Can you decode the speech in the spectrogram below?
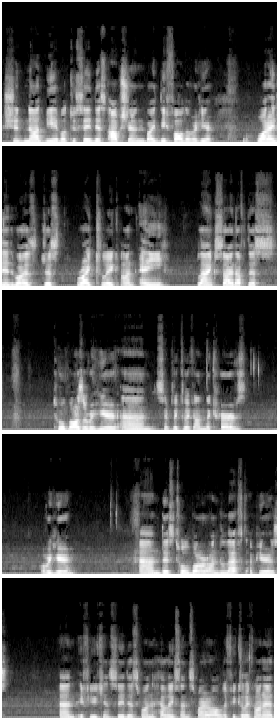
should not be able to see this option by default over here. What I did was just right click on any blank side of this toolbars over here and simply click on the curves over here. And this toolbar on the left appears. And if you can see this one helix and spiral if you click on it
